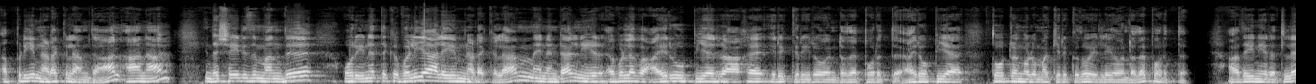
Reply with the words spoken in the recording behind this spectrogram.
அப்படியே நடக்கலாம் தான். ஆனால் இந்த ஷெய்டிசம் வந்து ஒரு இனத்துக்கு வெளியாலேயும் நடக்கலாம். ஏனென்றால் நீர் எவ்வளவு ஐரோப்பியராக இருக்கிறீரோ என்றதை பொறுத்து ஐரோப்பிய தோற்றங்கள் உமக்கு இருக்குதோ இல்லையோன்றதை பொறுத்து. அதே நேரத்தில்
